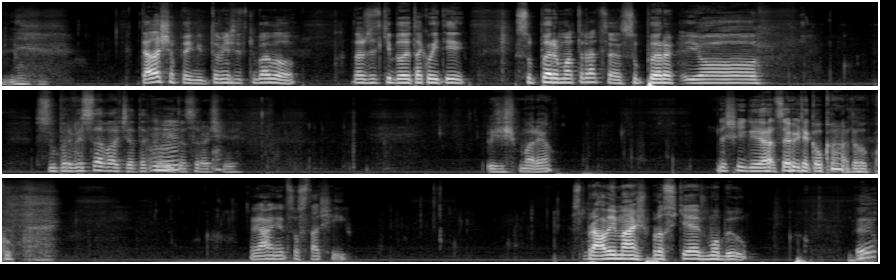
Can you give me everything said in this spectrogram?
Teleshopping, to mě vždycky bavilo. Tam vždycky byly takový ty super matrace, super, Jo. Super vysavač a takový Mhm. to sračky. Maria. Dnešní generace už nekouká na telku. Já něco stačí. Zprávy máš prostě v mobilu. Jo.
